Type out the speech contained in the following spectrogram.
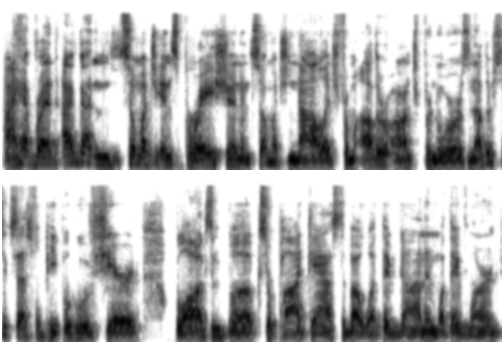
I have read, I've gotten so much inspiration and so much knowledge from other entrepreneurs and other successful people who have shared blogs and books or podcasts about what they've done and what they've learned.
